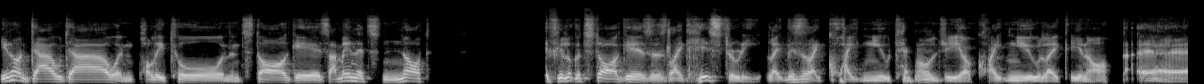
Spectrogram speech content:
you know, DAO DAO and Polytone and Stargaze. I mean, it's not if you look at Stargaze as like history, like this is like quite new technology or quite new, like, you know, uh,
